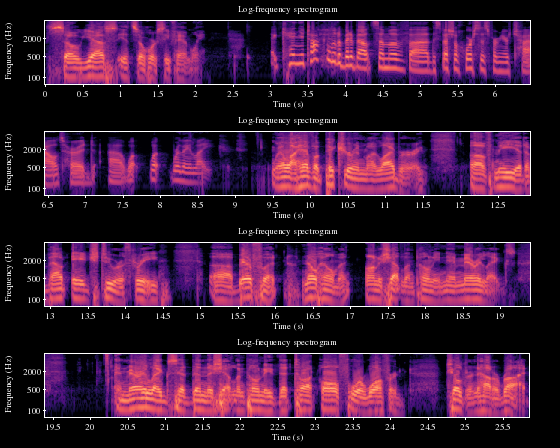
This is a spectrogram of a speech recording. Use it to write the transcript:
so yes it's a horsey family can you talk a little bit about some of uh, the special horses from your childhood? what what were they like? Well, I have a picture in my library of me at about age two or three, uh, barefoot, no helmet, on a Shetland pony named Merrylegs. And Merrylegs had been the Shetland pony that taught all four Wofford children how to ride.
